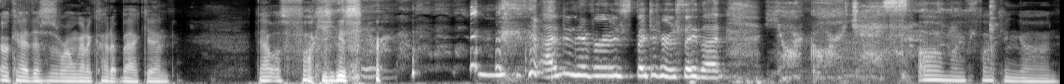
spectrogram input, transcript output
Okay, this is where I'm gonna cut it back in. That was fucking I didn't expected her to say that. You're gorgeous. Oh my fucking god.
